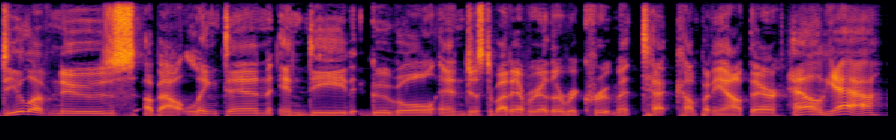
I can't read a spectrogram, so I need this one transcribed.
Do you love news about LinkedIn, Indeed, Google, and just about every other recruitment tech company out there? Hell yeah.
